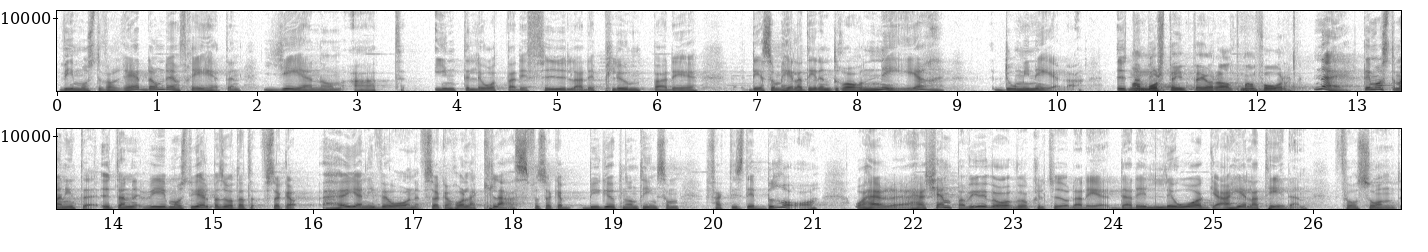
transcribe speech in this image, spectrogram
vi måste vara rädda om den friheten genom att inte låta det fula, det plumpa, det, det som hela tiden drar ner dominera. Utan man måste inte göra allt man får. Nej, det måste man inte. Utan vi måste hjälpas åt att försöka höja nivån, försöka hålla klass, försöka bygga upp någonting som faktiskt är bra. Och här, här kämpar vi i vår, vår kultur där det, där det låga hela tiden får sånt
